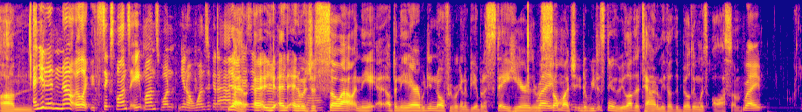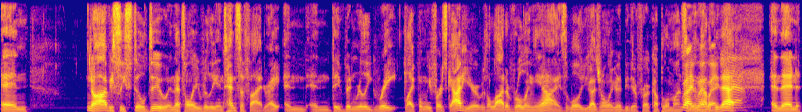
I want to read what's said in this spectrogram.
um, and you didn't know, like six months, eight months. When you know, when's it gonna happen? yeah, gonna and, and it was just so out in the up in the air. We didn't know if we were going to be able to stay here. There was Right. so much. We just knew that we loved the town and we thought the building was awesome. right. and you know obviously still do and that's only really intensified right? And and they've been really great. Like when we first got here it was a lot of rolling the eyes. Well you guys are only going to be there for a couple of months Right, and then right, that'll be that. Yeah. and then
